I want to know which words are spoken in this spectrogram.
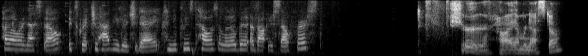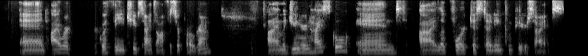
Hello, Ernesto. It's great to have you here today. Can you please tell us a little bit about yourself first? Sure. Hi, I'm Ernesto, and I work with the Chief Science Officer program. I'm a junior in high school and I look forward to studying computer science.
